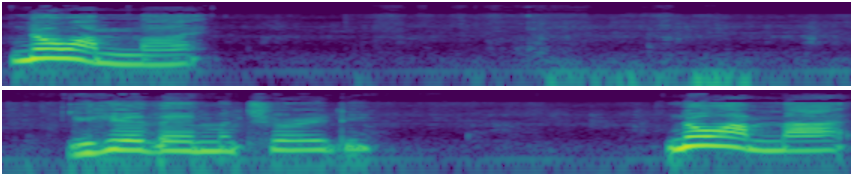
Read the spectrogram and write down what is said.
No, I'm not. You hear the immaturity? No, I'm not.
